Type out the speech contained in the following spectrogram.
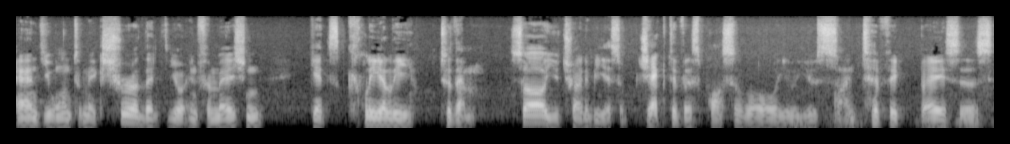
and you want to make sure that your information gets clearly to them. So you try to be as objective as possible, you use scientific basis,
